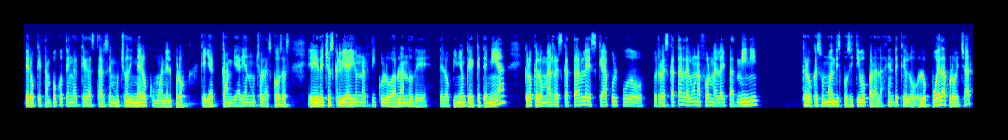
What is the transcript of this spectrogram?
pero que tampoco tenga que gastarse mucho dinero como en el Pro, que ya cambiarían mucho las cosas. Eh, de hecho, escribí ahí un artículo hablando de, de la opinión que, que, tenía. Creo que lo más rescatable es que Apple pudo pues, rescatar de alguna forma el iPad mini. Creo que es un buen dispositivo para la gente que lo, lo pueda aprovechar.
